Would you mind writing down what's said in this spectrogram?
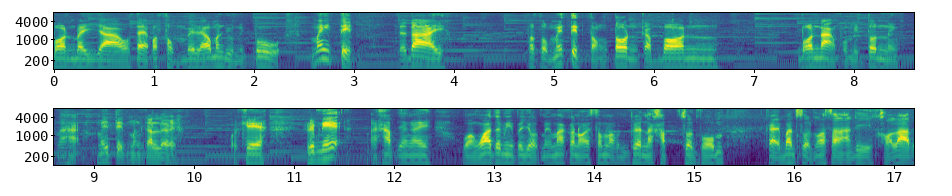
บอลใบยาว แต่ผสมไปแล้วมันอยู่ในตู้ ไม่ติดจะได้ผสมไม่ติด 2 ต้นกับบอลบอลด่างผมอีกต้นหนึ่งนะฮะไม่ติดเหมือนกันเลย โอเค คลิปนี้นะครับยังไงหวังว่าจะมีประโยชน์ไม่มากก็น้อยสำหรับเพื่อนๆนะครับ ส่วนผมไก่บ้านสวนวาสนาดีขอลาไป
